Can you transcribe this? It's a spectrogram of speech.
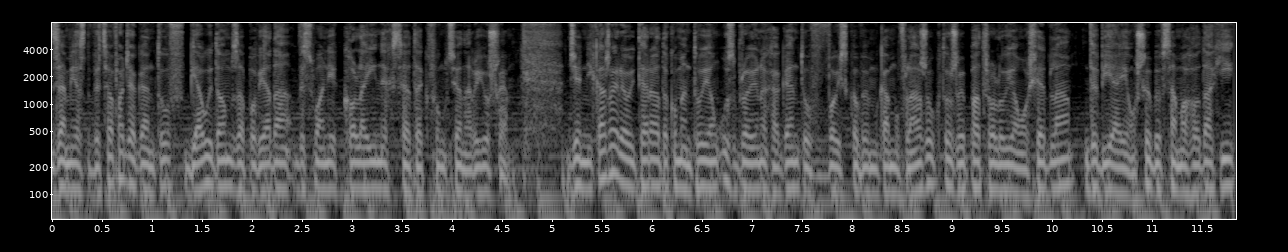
Zamiast wycofać agentów, Biały Dom zapowiada wysłanie kolejnych setek funkcjonariuszy. Dziennikarze Reutera dokumentują uzbrojonych agentów w wojskowym kamuflażu, którzy patrolują osiedla, wybijają szyby w samochodach i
